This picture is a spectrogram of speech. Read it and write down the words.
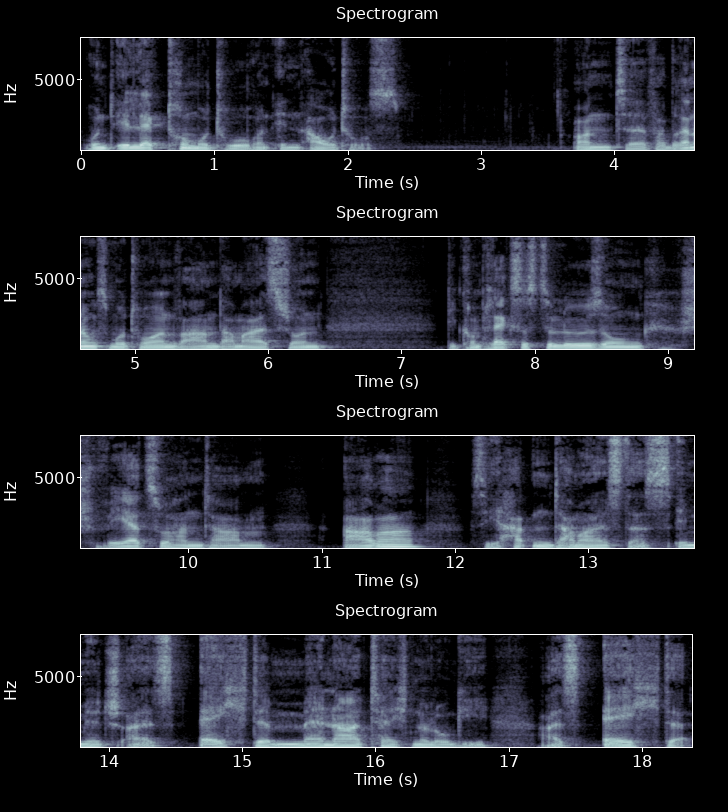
und Elektromotoren in Autos. Und äh, Verbrennungsmotoren waren damals schon die komplexeste Lösung, schwer zu handhaben, aber sie hatten damals das Image als echte Männertechnologie, als echte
